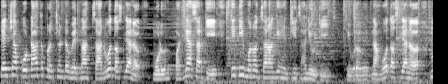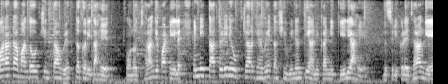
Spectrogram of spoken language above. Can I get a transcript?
त्यांच्या पोटात प्रचंड वेदना जाणवत असल्यानं मोडून पडल्यासारखी स्थिती मनोज झरांगे यांची झाली होती. तीव्र वेदना होत असल्यानं मराठा बांधव चिंता व्यक्त करीत आहेत. मनोज झरांगे पाटील यांनी तातडीने उपचार घ्यावेत अशी विनंती अनेकांनी केली आहे. दुसरीकडे झरांगे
